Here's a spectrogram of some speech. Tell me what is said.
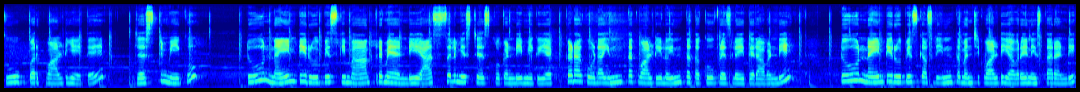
సూపర్ క్వాలిటీ అయితే. జస్ట్ మీకు టూ నైంటీ రూపీస్కి మాత్రమే అండి. అస్సలు మిస్ చేసుకోకండి. మీకు ఎక్కడ కూడా ఇంత క్వాలిటీలో ఇంత తక్కువ ప్రైస్లో అయితే రావండి. టూ నైంటీ రూపీస్కి అసలు ఇంత మంచి క్వాలిటీ ఎవరైనా ఇస్తారండి?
